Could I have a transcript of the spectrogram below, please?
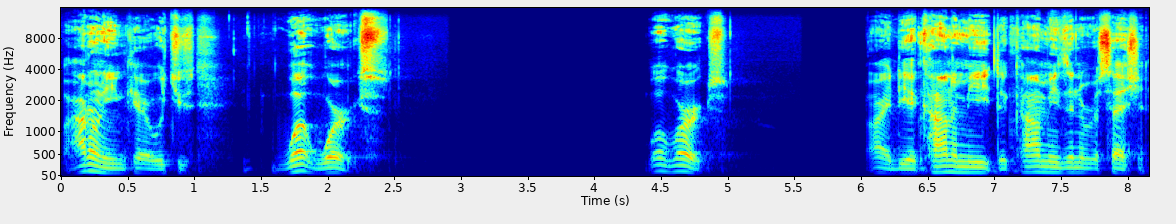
I don't even care what you what works. What works? All right, the economy the economy's in a recession.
